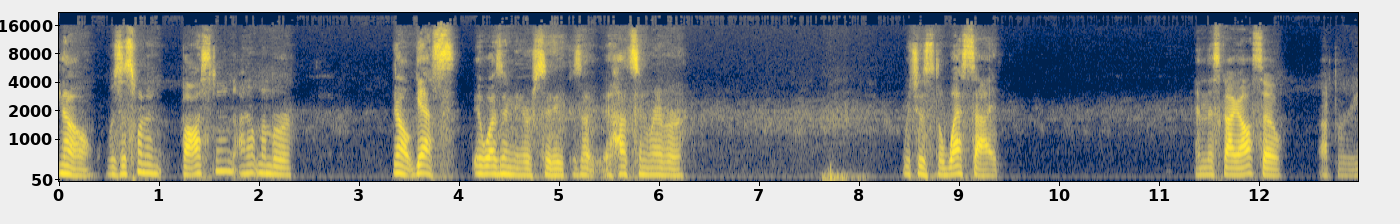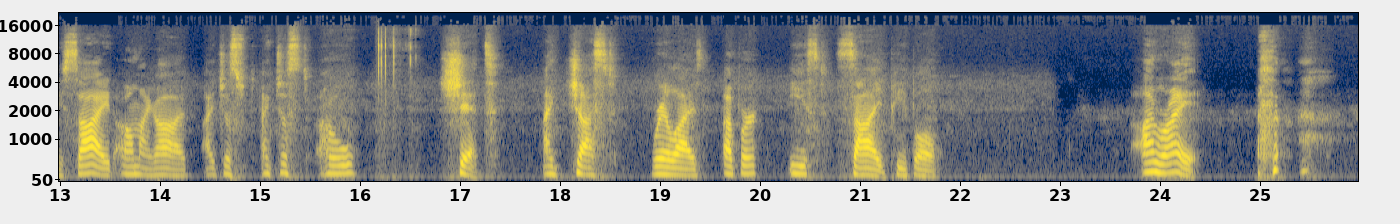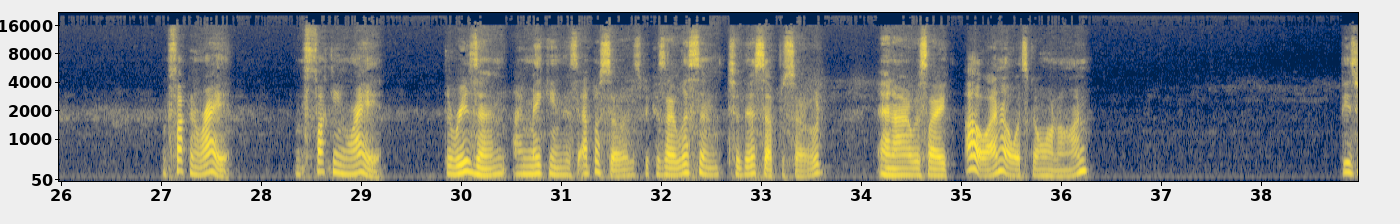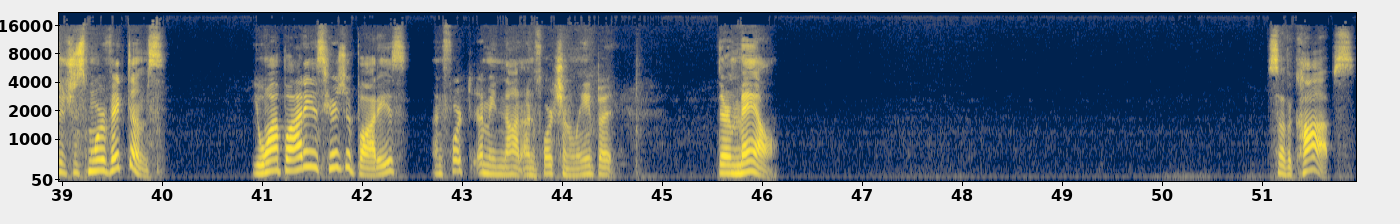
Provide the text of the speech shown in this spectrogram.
No, was this one in Boston? I don't remember. No, yes, it was in New York City because Hudson River, which is the west side. And this guy also, Upper East Side. Oh my God. I just, I just, oh shit. I just realized Upper East Side, people. I'm right. I'm fucking right. I'm fucking right. The reason I'm making this episode is because I listened to this episode and I was like, oh, I know what's going on. These are just more victims. You want bodies? Here's your bodies. Unfor- I mean, not unfortunately, but they're male. So the cops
